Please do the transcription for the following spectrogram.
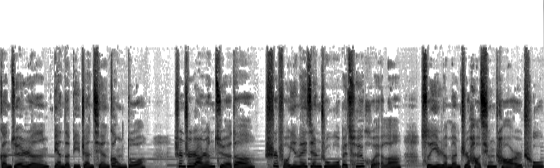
感觉人变得比战前更多，甚至让人觉得，是否因为建筑物被摧毁了，所以人们只好倾巢而出？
